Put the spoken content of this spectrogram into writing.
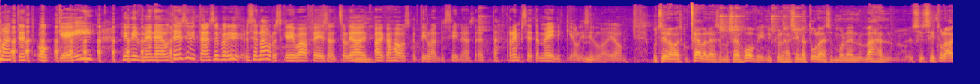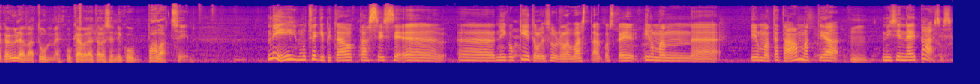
mä ajattelin, että okei, hyvin menee, mutta ei se mitään, se, se naureskeli vaan Feisa, että se oli mm. aika hauska tilanne siinä, että rempseitä meinikki oli silloin, joo. Mutta sillä vaiheessa, kun kävelee semmoiseen hoviin, niin kyllähän siinä tulee semmoinen vähän, si- siinä tulee aika ylevä tunne, kun kävelee tällaisen niin kuin palatsiin. Niin, mutta sekin pitää ottaa siis äh, äh, niin kuin kiitollisuudella vastaan, koska il- ilman, äh, ilman tätä ammattia hmm. niin sinne ei pääsisi.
